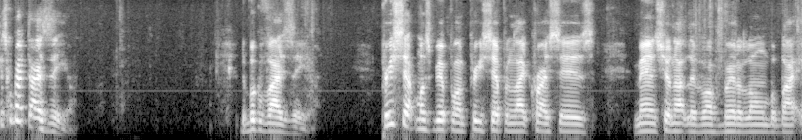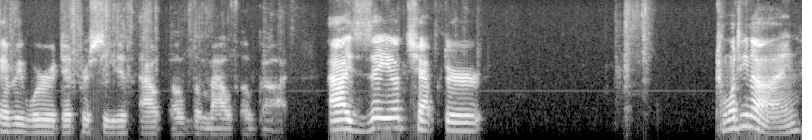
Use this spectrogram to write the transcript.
Let's go back to Isaiah, the book of Isaiah. Precept must be upon precept, and like Christ says, man shall not live off bread alone, but by every word that proceedeth out of the mouth of God. Isaiah chapter 29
